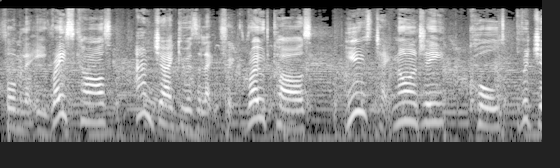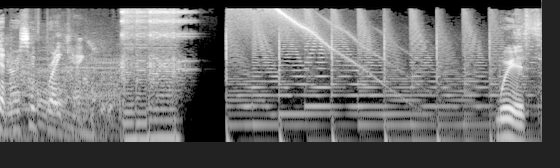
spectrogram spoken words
Formula E race cars and Jaguar's electric road cars use technology called regenerative braking. With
